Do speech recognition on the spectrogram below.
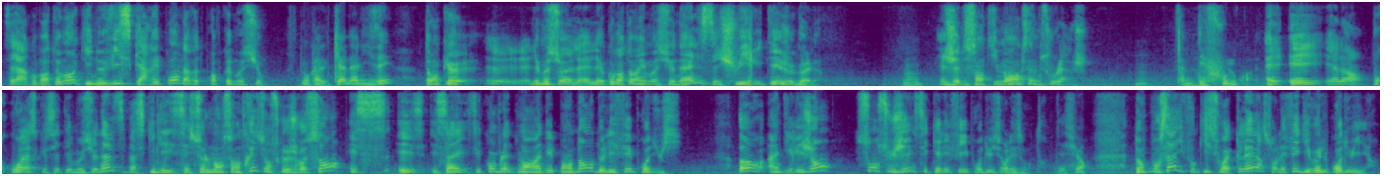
c'est-à-dire un comportement qui ne vise qu'à répondre à votre propre émotion. Donc à le canaliser. Donc, euh, euh, le, comportement émotionnel, c'est je suis irrité, je gueule. Et j'ai le sentiment que ça me soulage. Ça me défoule, quoi. Et, et- et alors, pourquoi est-ce que c'est émotionnel? C'est parce qu'il est, c'est seulement centré sur ce que je ressens et, et- et ça, c'est complètement indépendant de l'effet produit. Or, un dirigeant, son sujet, c'est quel effet il produit sur les autres. Bien sûr. Donc pour ça, il faut qu'il soit clair sur l'effet qu'il veut le produire.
